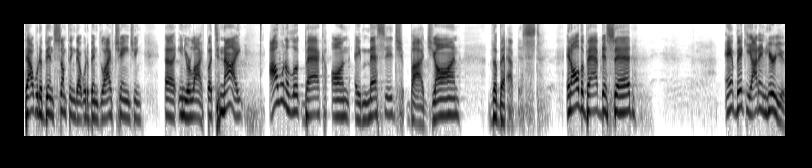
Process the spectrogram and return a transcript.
That would have been something that would have been life changing uh, in your life. But tonight, I want to look back on a message by John the Baptist. And all the Baptists said, Aunt Vicky, I didn't hear you.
